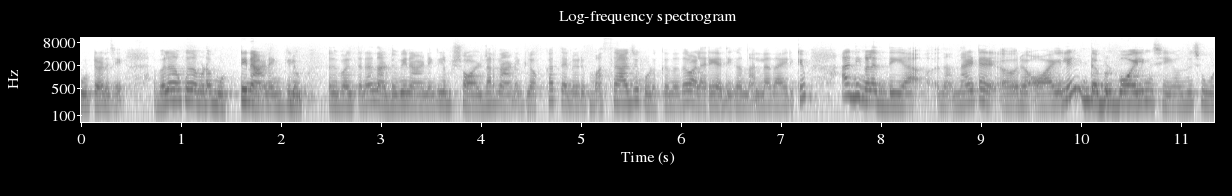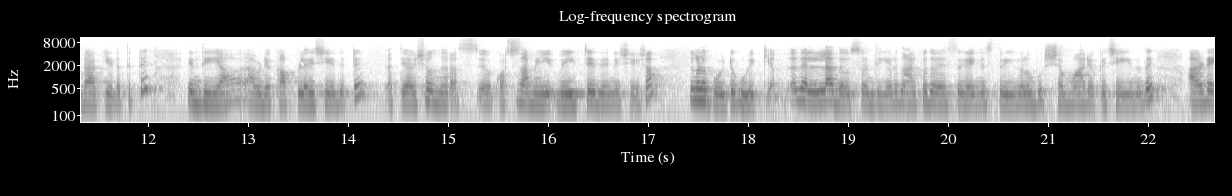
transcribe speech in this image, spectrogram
കൂട്ടുകയാണ് ചെയ്യുക. അതുപോലെ നമുക്ക് നമ്മുടെ മുട്ടിനാണെങ്കിലും അതുപോലെ തന്നെ നടുവിനാണെങ്കിലും ഷോൾഡറിനാണെങ്കിലും ഒക്കെ തന്നെ ഒരു മസാജ് കൊടുക്കുന്നത് വളരെയധികം നല്ലതായിരിക്കും. അത് നിങ്ങൾ എന്ത് ചെയ്യുക? നന്നായിട്ട് ഒരു ഓയിൽ ഡബിൾ ബോയിലിംഗ് ചെയ്യുക. ഒന്ന് ചൂടാക്കി എടുത്തിട്ട് എന്ത് ചെയ്യുക? അവിടെയൊക്കെ അപ്ലൈ ചെയ്തിട്ട് അത്യാവശ്യം ഒന്ന് റെസ്റ്റ് കുറച്ച് സമയം വെയിറ്റ് ചെയ്തതിന് ശേഷം നിങ്ങൾ പോയിട്ട് കുളിക്കുക. അത് എല്ലാ ദിവസവും എന്ത് ചെയ്യുക ഒരു നാൽപ്പത് വയസ്സ് കഴിഞ്ഞ സ്ത്രീകളും പുരുഷന്മാരും ഒക്കെ ചെയ്യുന്നത് അവരുടെ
